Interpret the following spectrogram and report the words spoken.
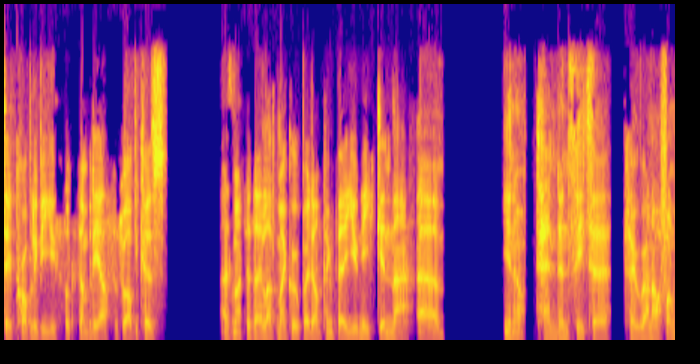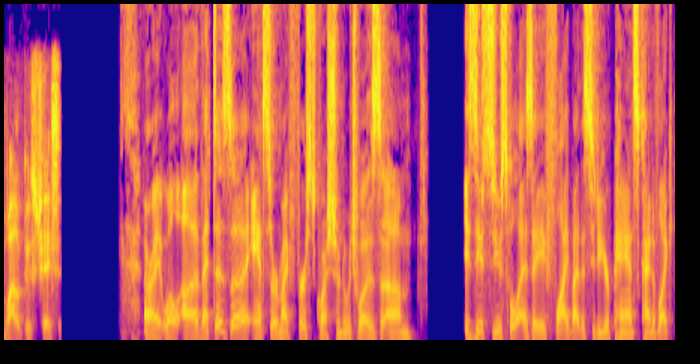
they'd probably be useful to somebody else as well. Because as much as I love my group, I don't think they're unique in that, um, you know, tendency to to run off on wild goose chases. All right. Well, uh, that does uh, answer my first question, which was um, is this useful as a fly by the seat of your pants, kind of like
